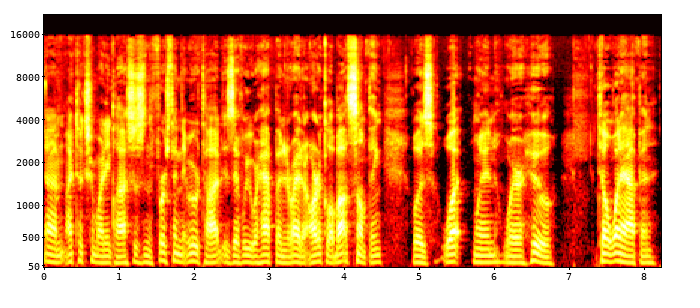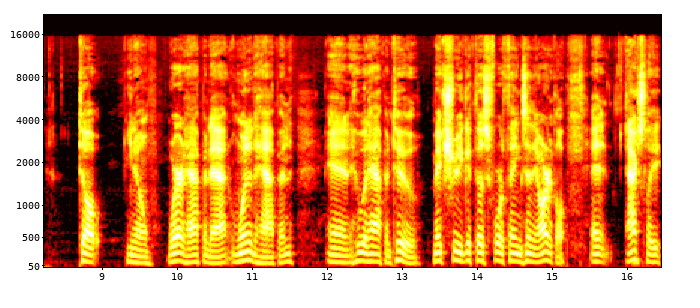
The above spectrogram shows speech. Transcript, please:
um, I took some writing classes, and the first thing that we were taught is if we were happening to write an article about something, was what, when, where, who. Tell what happened, tell you know where it happened at, when it happened, and who it happened to. Make sure you get those four things in the article. And actually,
